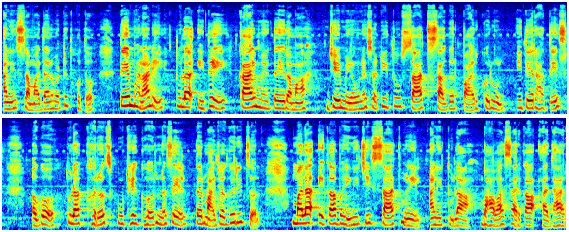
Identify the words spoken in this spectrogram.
आणि समाधान वाटत होतं. ते म्हणाले तुला इथे काय मिळतंय रमा? जे मिळवण्यासाठी तू सात सागर पार करून इथे राहतेस? अगं तुला खरंच कुठे घर नसेल तर माझ्या घरी चल. मला एका बहिणीची साथ मिळेल आणि तुला भावासारखा आधार.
